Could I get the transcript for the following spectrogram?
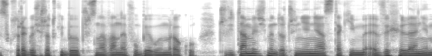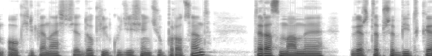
z którego środki były przyznawane w ubiegłym roku. Czyli tam mieliśmy do czynienia z takim wychyleniem o kilkanaście do kilkudziesięciu procent, Teraz mamy, wiesz, tę przebitkę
